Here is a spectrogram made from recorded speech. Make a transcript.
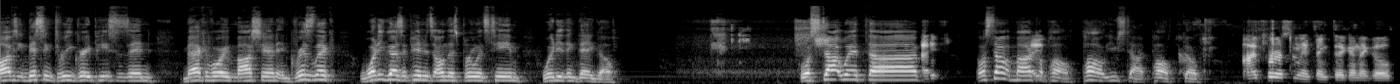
Obviously, missing three great pieces in McAvoy, Marchand, and Grzelcyk. What are you guys' opinions on this Bruins team? Where do you think they go? We'll start with uh, I, we'll start with Mark I- or Paul. Paul, you start. Paul, go. I personally think they're going to go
